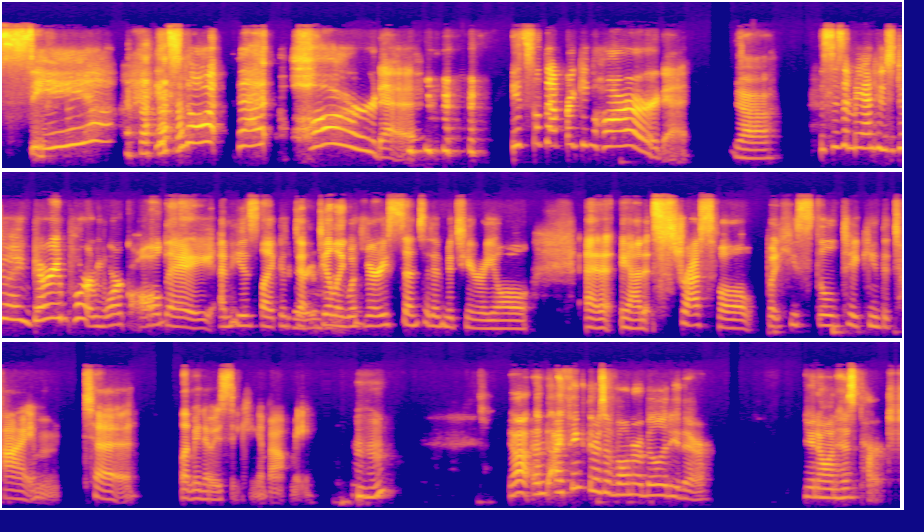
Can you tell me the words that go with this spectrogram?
"See, it's not that hard. It's not that freaking hard." yeah. this is a man who's doing very important work all day and he's like de- dealing with very sensitive material and and it's stressful but he's still taking the time to let me know he's thinking about me hmm Yeah, and I think there's a vulnerability there, you know, on his part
